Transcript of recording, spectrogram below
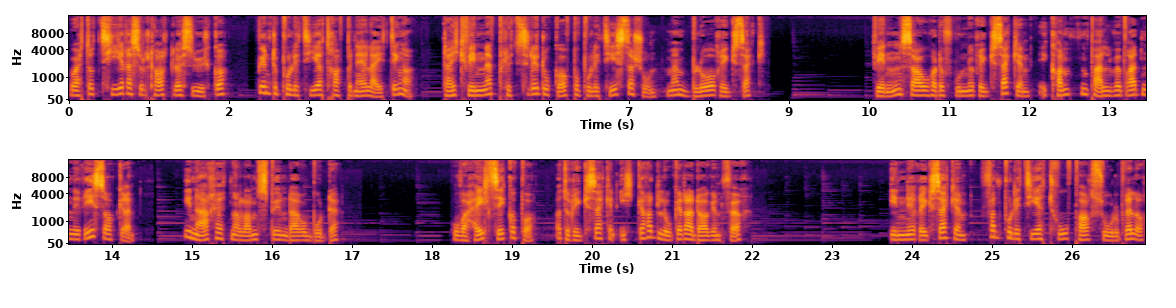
og etter ti resultatløse uker begynte politiet å trappe ned leitinga da ei kvinne plutselig dukka opp på politistasjonen med en blå ryggsekk. Kvinnen sa hun hadde funnet ryggsekken i kanten på elvebredden i Risåkeren, i nærheten av landsbyen der hun bodde. Hun var helt sikker på at ryggsekken ikke hadde ligget der dagen før. Inni ryggsekken fant politiet to par solbriller,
